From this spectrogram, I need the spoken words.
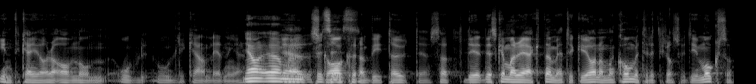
inte kan göra av någon ol- olika anledningar. Ja, ja, men ska precis. kunna byta ut det. Så att det, det ska man räkna med tycker jag när man kommer till ett crossfit-gym också.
